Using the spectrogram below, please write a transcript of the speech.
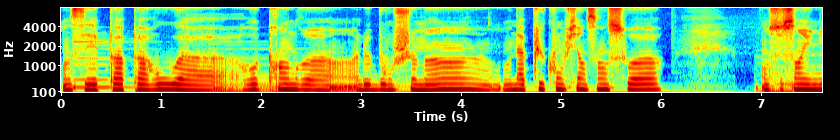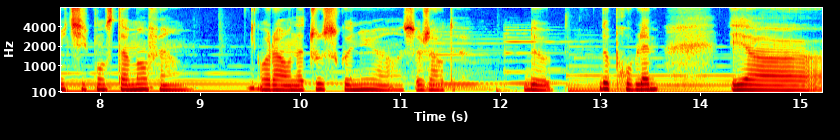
on ne sait pas par où reprendre euh, le bon chemin, on n'a plus confiance en soi, on se sent inutile constamment, enfin voilà, on a tous connu euh, ce genre de, de, problèmes. Et euh,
